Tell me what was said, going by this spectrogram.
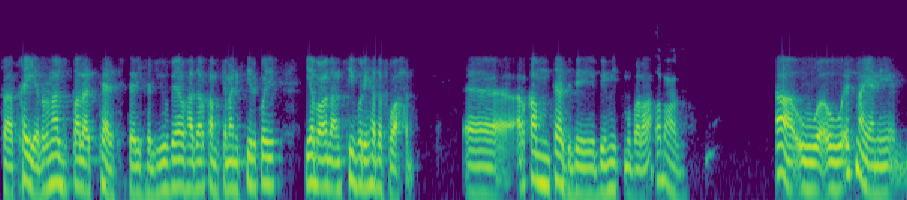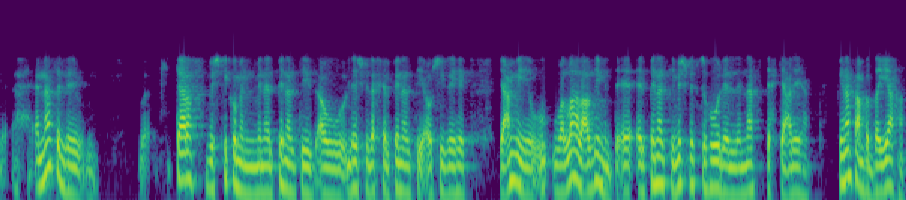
فتخيل رونالدو طالع الثالث في تاريخ اليوفي وهذا رقم كمان كثير كويس. يبعد عن سيفوري هدف واحد. أرقام ممتازه ب 100 مباراة. طبعا. آه واسمع يعني الناس اللي تعرف بيشتكوا من من ال penalties أو ليش بدخل بينالتي أو شيء زي هيك. يا عمي والله العظيم البينالتي مش بالسهولة اللي الناس بتحكي عليها. في ناس عم بتضيعها.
